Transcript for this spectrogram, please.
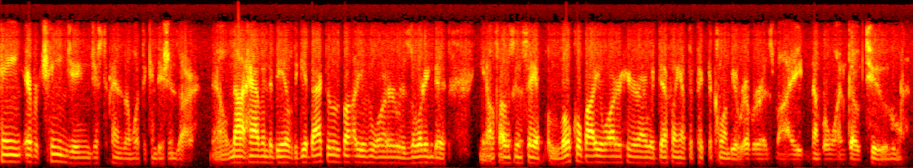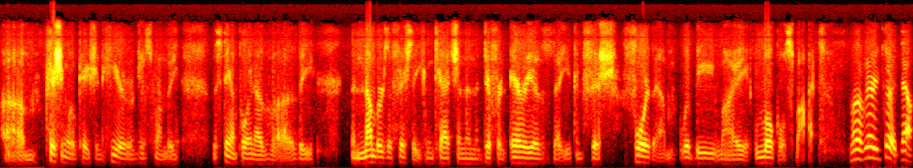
change ever changing. Just depends on what the conditions are. Now, not having to be able to get back to those bodies of water, resorting to, you know, if I was going to say a, local body of water here, I would definitely have to pick the Columbia River as my number one go-to um, fishing location here, just from the the standpoint of uh, the the numbers of fish that you can catch and then the different areas that you can fish for them would be my local spot. Well, very good. Now,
